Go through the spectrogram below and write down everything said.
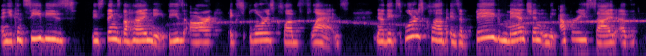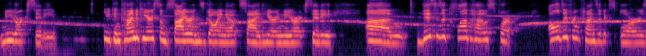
and you can see these, these things behind me. These are Explorers Club flags. Now, the Explorers Club is a big mansion in the Upper East Side of New York City. You can kind of hear some sirens going outside here in New York City. Um, this is a clubhouse for all different kinds of explorers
